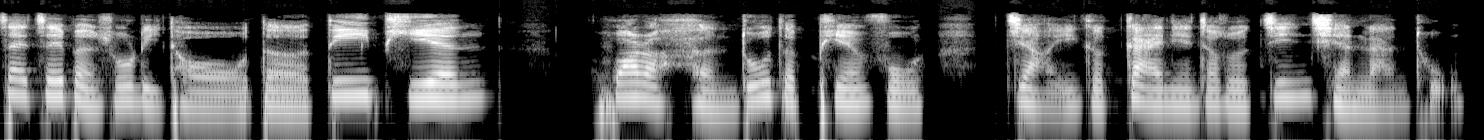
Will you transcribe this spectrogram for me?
在这本书里头的第一篇，花了很多的篇幅。讲一个概念叫做金钱蓝图。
